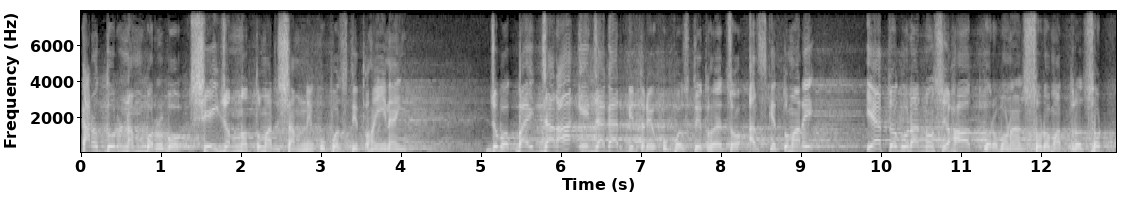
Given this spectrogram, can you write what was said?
কারও দুর্নাম বলব, সেই জন্য তোমার সামনে উপস্থিত হই নাই। যুবক ভাই, যারা এই জায়গার ভিতরে উপস্থিত হয়েছ, আজকে তোমারে এতগুলা নসিহত করব না, শুধুমাত্র ছোট্ট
